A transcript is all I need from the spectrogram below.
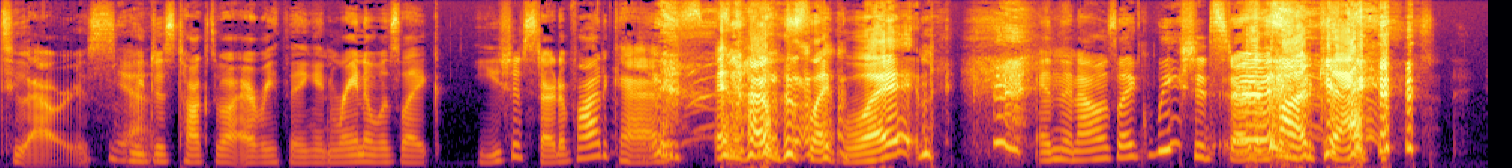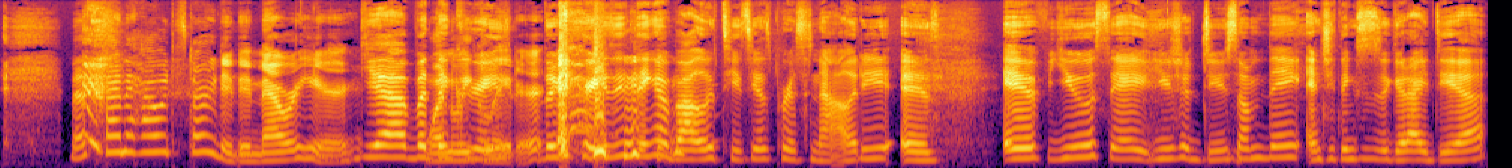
two hours Yeah. we just talked about everything and Raina was like you should start a podcast and i was like what and then i was like we should start a podcast that's kind of how it started and now we're here Yeah, but One the, week cra- later. the crazy thing about Leticia's personality is if you say you should do something and she thinks it's a good idea,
